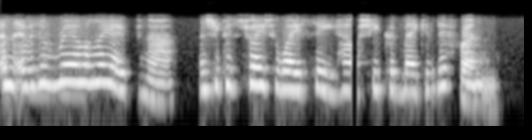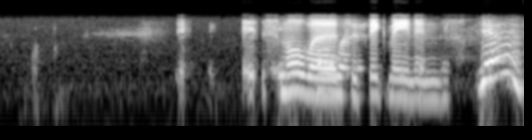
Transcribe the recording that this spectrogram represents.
and it was a real eye opener and she could straight away see how she could make a difference. it's small words with big meanings. Yes,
